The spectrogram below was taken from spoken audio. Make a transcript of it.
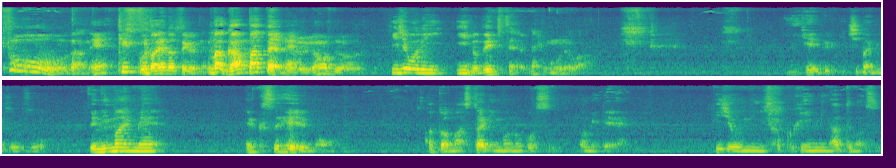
そうだね。結構大変だったけどね。まあ頑張ったよね。ね非常にいいのできたよねこれは。ヘイル1枚目そうそうで2枚目エクスヘイルもあとはマスタリングを残すのみで非常にいい作品になってます。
